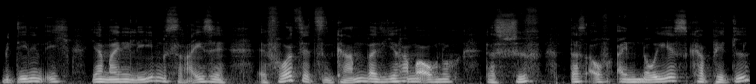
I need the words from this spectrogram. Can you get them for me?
mit denen ich ja meine Lebensreise äh, fortsetzen kann, weil hier haben wir auch noch das Schiff, das auf ein neues Kapitel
